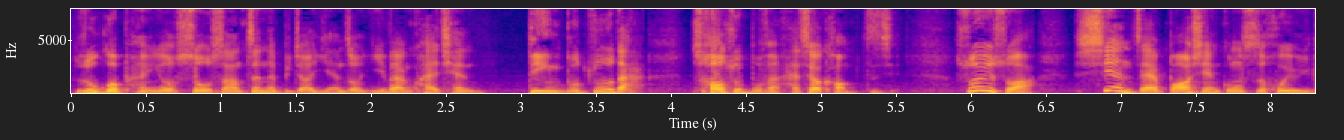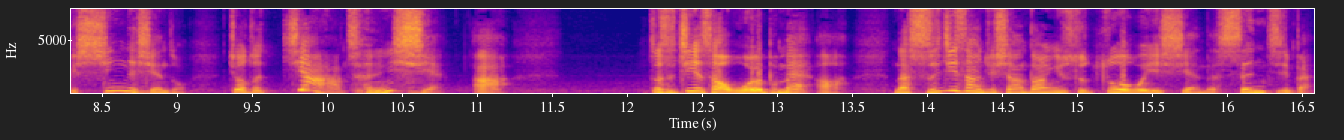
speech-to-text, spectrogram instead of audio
如果朋友受伤真的比较严重，一万块钱顶不住的，超出部分还是要靠我们自己。所以说啊，现在保险公司会有一个新的险种，叫做驾乘险啊，这是介绍，我又不卖啊。那实际上就相当于是座位险的升级版，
